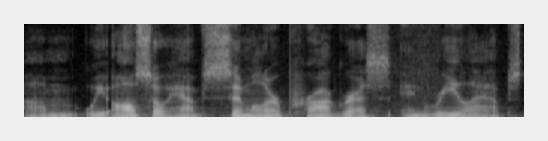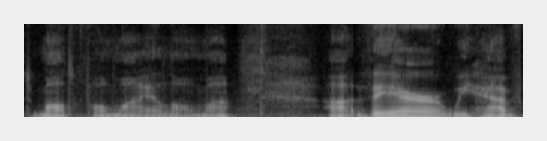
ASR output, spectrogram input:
Um, we also have similar progress in relapsed multiple myeloma. Uh, there, we have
